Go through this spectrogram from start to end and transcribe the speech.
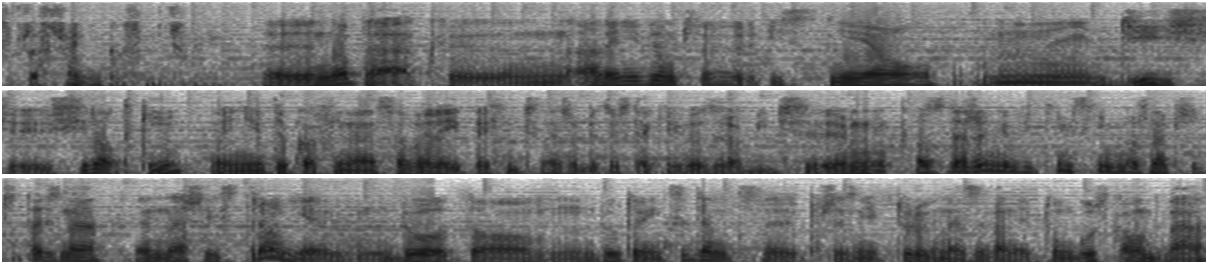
z przestrzeni kosmicznej. E, no tak, e, ale nie wiem, czy istnieją mm, dziś środki, nie tylko finansowe, ale i techniczne, żeby coś takiego zrobić. O zdarzeniu witimskim można przeczytać na naszej stronie. Było to, był to incydent przez niektórych nazywany Tunguską 2.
